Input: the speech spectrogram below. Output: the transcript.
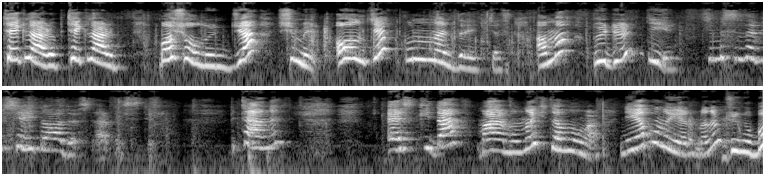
tekrar tekrar boş olunca şimdi olacak bunları da yapacağız. Ama bugün değil. Şimdi size bir şey daha göstermek istiyorum. Bir tane eskiden maymunla kitabım var. Niye bunu yırtmadım? Çünkü bu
